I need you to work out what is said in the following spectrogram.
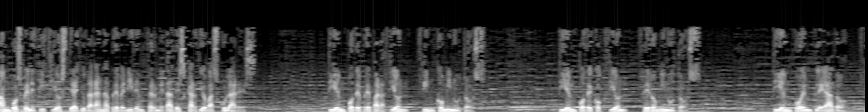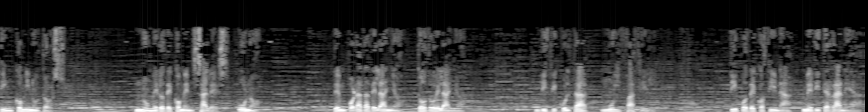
Ambos beneficios te ayudarán a prevenir enfermedades cardiovasculares. Tiempo de preparación, 5 minutos. Tiempo de cocción, 0 minutos. Tiempo empleado, 5 minutos. Número de comensales, 1. Temporada del año, todo el año. Dificultad, muy fácil. Tipo de cocina, mediterránea.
